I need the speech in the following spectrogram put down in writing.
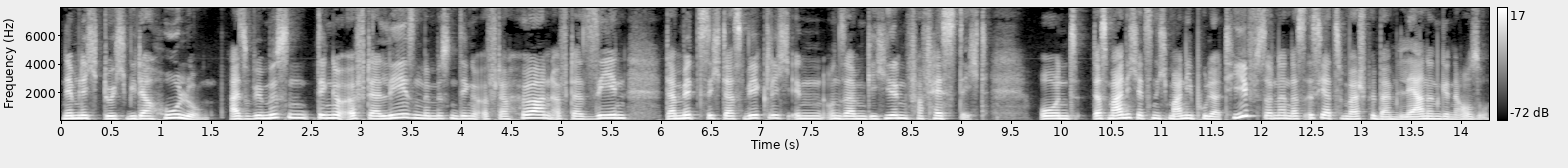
nämlich durch Wiederholung. Also wir müssen Dinge öfter lesen, wir müssen Dinge öfter hören, öfter sehen, damit sich das wirklich in unserem Gehirn verfestigt. Und das meine ich jetzt nicht manipulativ, sondern das ist ja zum Beispiel beim Lernen genauso.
